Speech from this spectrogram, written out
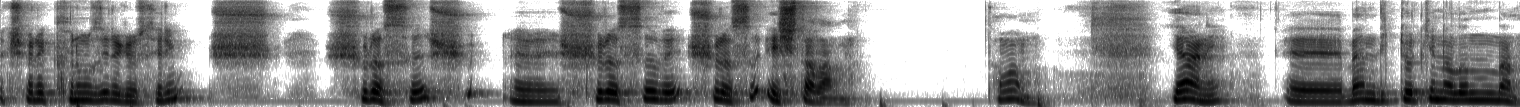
Bak şöyle kırmızıyla göstereyim. Ş- şurası, şu, e, şurası ve şurası eşit alanlı. Tamam mı? Yani e, ben dikdörtgenin alanından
